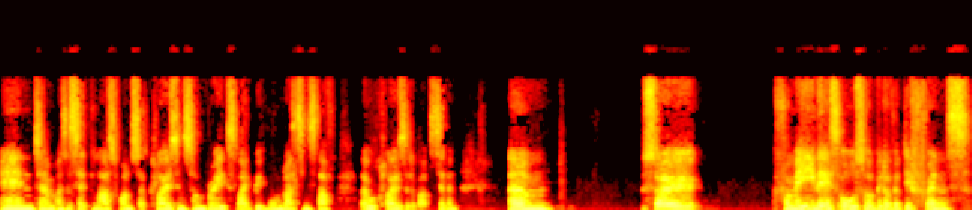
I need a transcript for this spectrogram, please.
And um, as I said, the last ones that close in some breeds, like big warm bloods and stuff, they will close at about seven. Um, so for me, there's also a bit of a difference.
